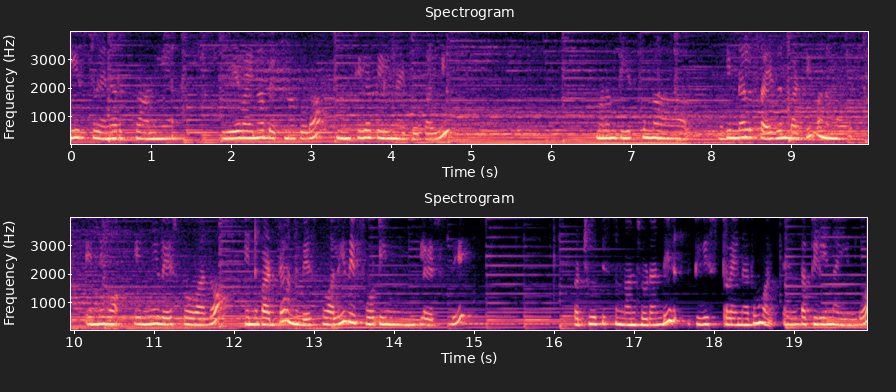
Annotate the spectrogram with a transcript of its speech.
ఈ స్ట్రైనర్స్ కానీ ఏవైనా పెట్టినా కూడా మంచిగా క్లీన్ అయిపోతాయి. మనం తీసుకున్న గిన్నెల సైజుని బట్టి మనము ఎన్ని ఎన్ని వేసుకోవాలో ఎన్ని పడితే అన్ని వేసుకోవాలి. ఇది ఫోర్టీన్ ప్లేట్స్ది ఇక్కడ చూపిస్తున్నాను చూడండి టీ స్ట్రైనర్ ఎంత క్లీన్ అయ్యిందో.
